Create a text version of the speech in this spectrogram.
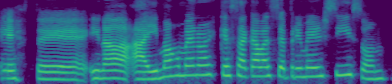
Este, y nada, ahí más o menos es que se acaba ese primer season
